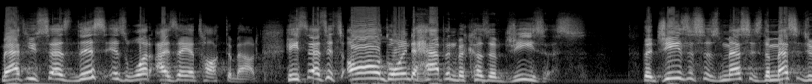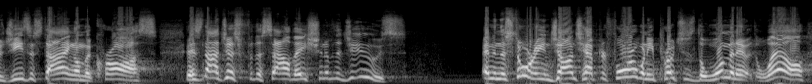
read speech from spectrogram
Matthew says this is what Isaiah talked about. He says it's all going to happen because of Jesus. That Jesus' message, the message of Jesus dying on the cross, is not just for the salvation of the Jews. And in the story in John chapter 4, when he approaches the woman at the well,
